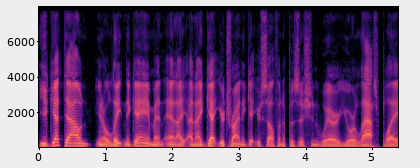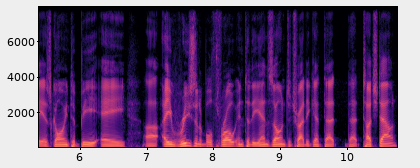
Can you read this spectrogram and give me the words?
you get down, you know, late in the game, and, and I and I get you're trying to get yourself in a position where your last play is going to be a uh, a reasonable throw into the end zone to try to get that that touchdown.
